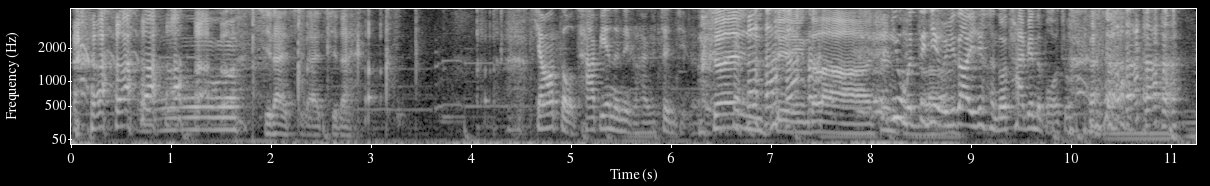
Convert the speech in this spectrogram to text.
期待期待期待！想要走擦边的那种，还是正经的？正经的啦，因为我们最近有遇到一些很多擦边的博主。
